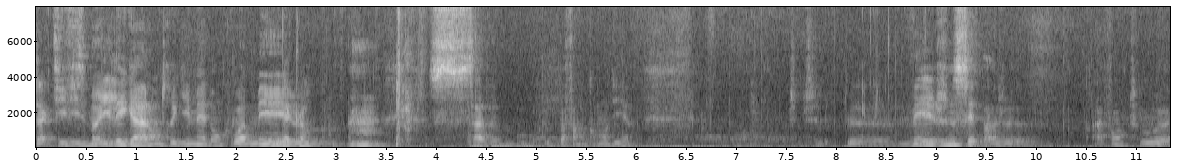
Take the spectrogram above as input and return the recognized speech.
d'activisme illégal entre guillemets. Donc, ouais, mais D'accord. euh, ça, enfin, comment dire. Je- mais je ne sais pas. Je, avant tout, euh,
